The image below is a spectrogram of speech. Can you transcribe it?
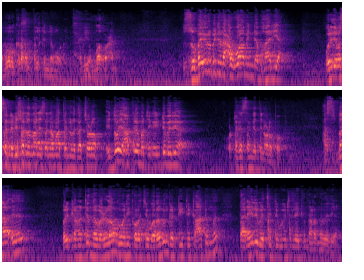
അബൂബക്കർ സിദ്ദീഖിന്റെ മോൾ അവ്വാമിന്റെ ഭാര്യ. ഒരു ദിവസം നബി സല്ലല്ലാഹു അലൈഹി കച്ചവടം എന്തോ യാത്രയോ മറ്റേ കഴിഞ്ഞിട്ട് വരിക. ഒട്ടക സംഘത്തിനോടൊപ്പം അസ്മാ ഒരു കിണറ്റിൽ നിന്ന് വെള്ളവും കോരി കുറച്ച് വിറകും കെട്ടിയിട്ട് കാട്ടുന്ന് തലയിൽ വെച്ചിട്ട് വീട്ടിലേക്ക് നടന്നു വരികയാണ്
